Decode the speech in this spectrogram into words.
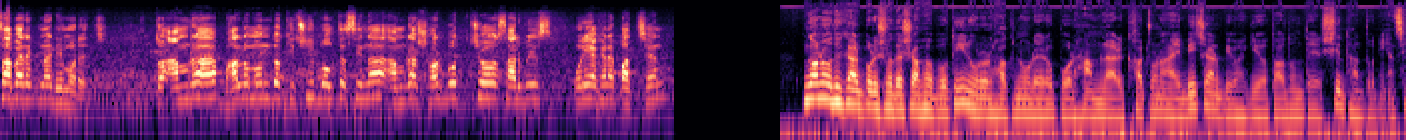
sub haemorrhage তো আমরা ভালো মন্দ কিছুই বলতেছি না, আমরা সর্বোচ্চ সার্ভিস উনি এখানে পাচ্ছেন। গণ অধিকার পরিষদের সভাপতি নুরুল হক নূরের ওপর হামলার ঘটনায় বিচার বিভাগীয় তদন্তের সিদ্ধান্ত নিয়েছে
